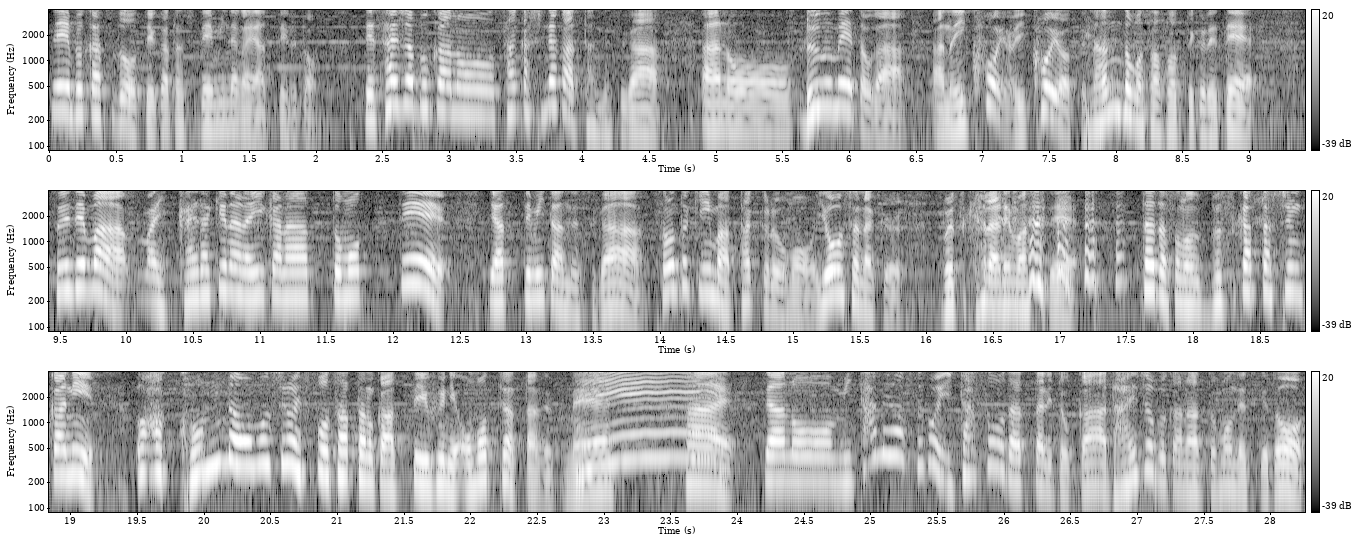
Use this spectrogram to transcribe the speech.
で部活動という形でみんながやっていると。で最初は僕あの参加しなかったんですがあのルームメイトがあの行こうよ行こうよって何度も誘ってくれてそれでまあ、まあ、1回だけならいいかなと思ってやってみたんですがその時今タックルをもう容赦なくぶつかられましてただそのぶつかった瞬間にわこんな面白いスポーツあったのかっていうふうに思っちゃったんですね。はい、であの見た目はすごい痛そうだったりとか大丈夫かなと思うんですけど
